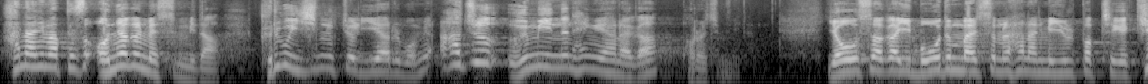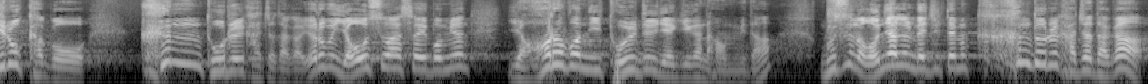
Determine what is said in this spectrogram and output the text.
하나님 앞에서 언약을 맺습니다. 그리고 26절 이하를 보면 아주 의미 있는 행위 하나가 벌어집니다. 여호수아가 이 모든 말씀을 하나님의 율법책에 기록하고 큰 돌을 가져다가 여러분 여호수아서에 보면 여러 번 이 돌들 얘기가 나옵니다. 무슨 언약을 맺을 때면 큰 돌을 가져다가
